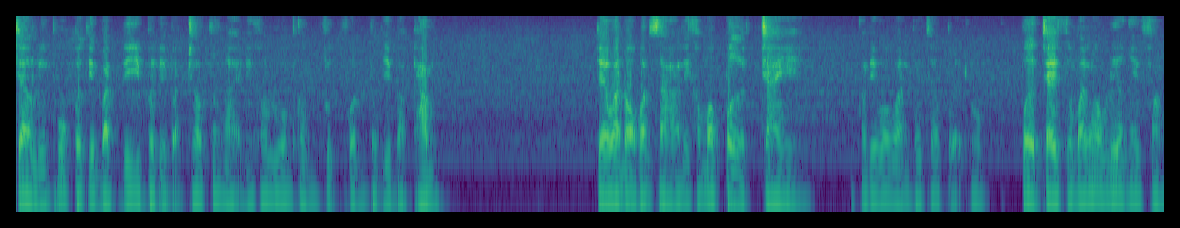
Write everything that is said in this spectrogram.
เจ้าหรือผู้ปฏิบัติดีปฏิบัติชอบทั้งหลายนี่เขารวมกันฝึกฝนปฏิบัติธรรม แต่วันออกพรรษานี่เขามาเปิดใจเขาเรียกว่าวันพระเจ้าเปิดโลกเปิดใจคือมาเล่าเรื่องให้ฟัง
